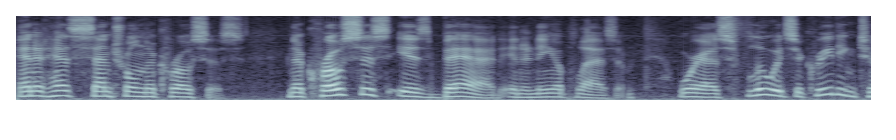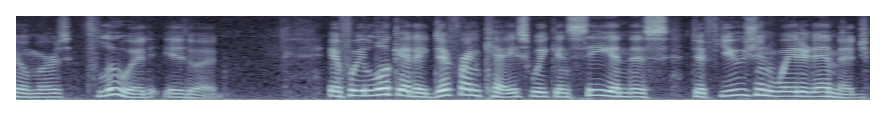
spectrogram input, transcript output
and it has central necrosis. Necrosis is bad in a neoplasm, whereas fluid secreting tumors, fluid is good. If we look at a different case, we can see in this diffusion weighted image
